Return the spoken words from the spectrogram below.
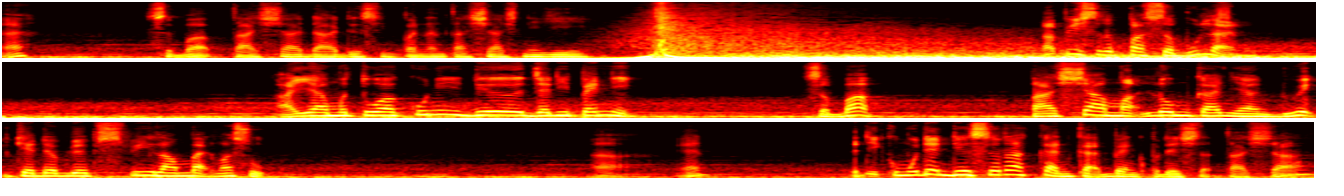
eh? sebab Tasha dah ada simpanan Tasha sendiri tapi selepas sebulan ayah mentua aku ni dia jadi panik sebab Tasha maklumkan yang duit KWSP lambat masuk. Ha, kan? Jadi kemudian dia serahkan kad bank kepada Tasha.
